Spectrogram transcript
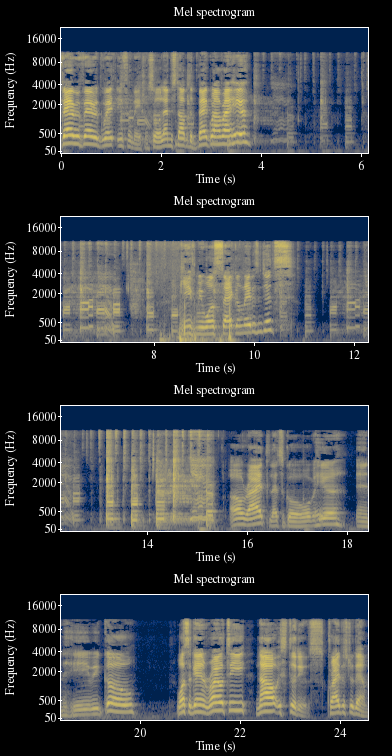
very, very great information. So let me stop the background right here. Give me one second, ladies and gents. All right, let's go over here. And here we go. Once again, Royalty Now Studios. Credits to them.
